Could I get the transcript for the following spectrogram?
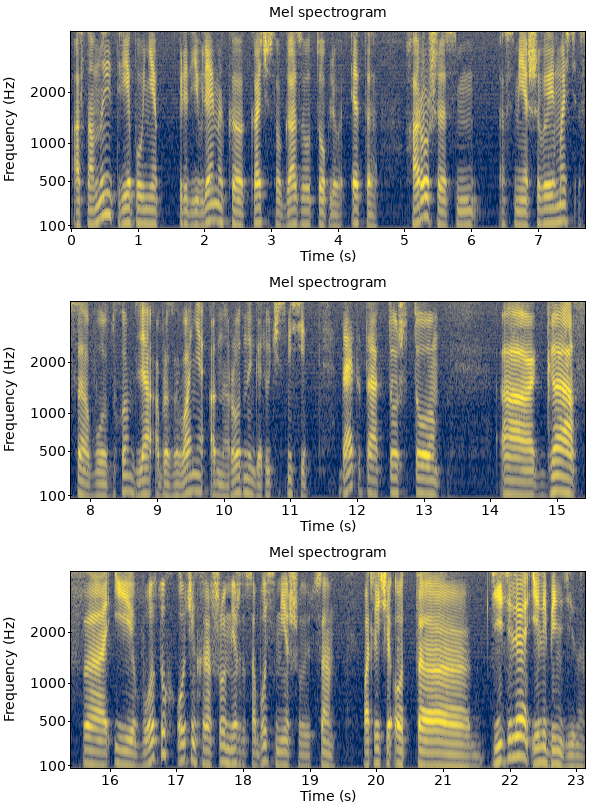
Основные требования, предъявляемые к качеству газового топлива, это хорошая смешиваемость с воздухом для образования однородной горючей смеси. Да, это так, то что э, газ и воздух очень хорошо между собой смешиваются, в отличие от э, дизеля или бензина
